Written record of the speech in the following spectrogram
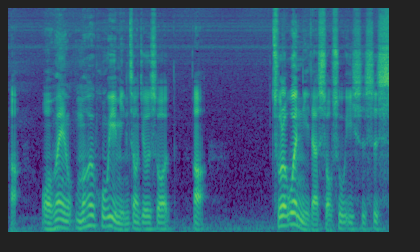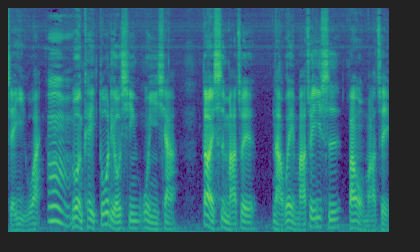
好，我会我们会呼吁民众，就是说哦。除了问你的手术医师是谁以外，嗯，如果你可以多留心问一下，到底是麻醉哪位麻醉医师帮我麻醉，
